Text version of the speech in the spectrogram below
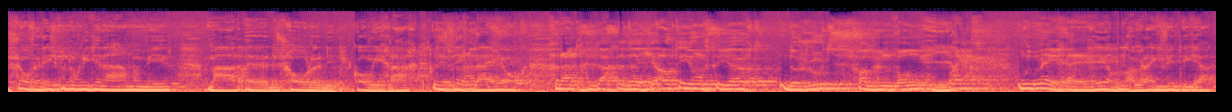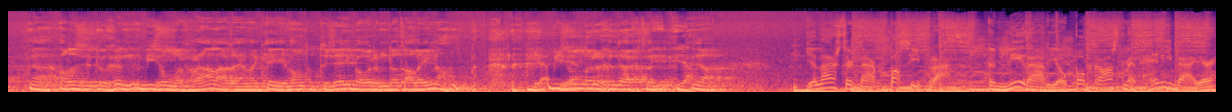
Zover is me nog niet in de meer. Maar uh, de scholen die komen hier graag. Dus ligt bij ook. Vanuit de gedachte dat je ook de jongste jeugd de roots van hun woonplek moet meegeven. Heel belangrijk vind ik, ja. Ja, dat is natuurlijk een bijzonder verhaal uiteindelijk. Je woont op de zeebodem, dat alleen al. Ja, Bijzondere gedachte. ja. ja. Je luistert naar Passiepraat, een meerradio-podcast met Henny Beijer...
